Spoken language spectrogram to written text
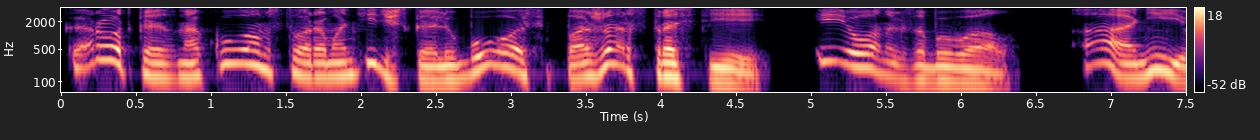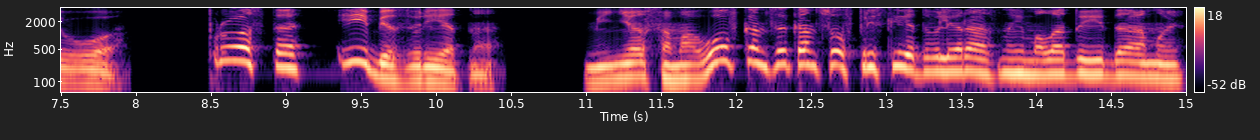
Короткое знакомство, романтическая любовь, пожар страстей. И он их забывал. А они его. Просто и безвредно. Меня самого, в конце концов, преследовали разные молодые дамы.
